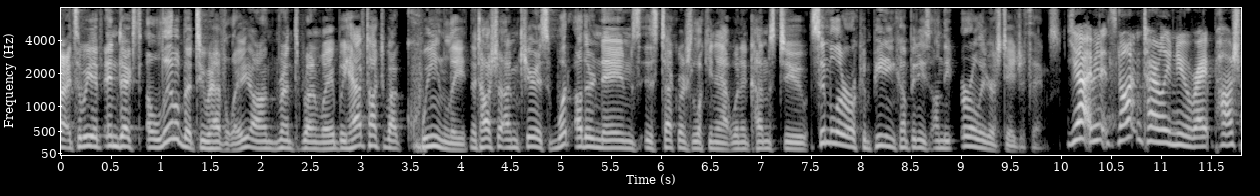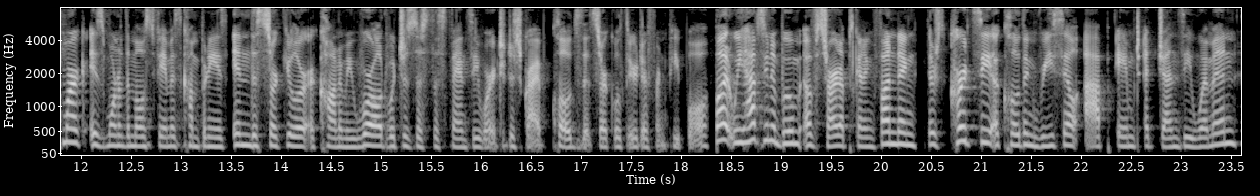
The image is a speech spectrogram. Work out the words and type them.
All right, so we have indexed a little bit too heavily on Rent the Runway. We have talked about Queenly. Natasha, I'm curious, what other names is TechCrunch looking at when it comes to similar or competing companies on the earlier stage of things? Yeah, I mean, it's not entirely new, right? Poshmark is one of the most famous companies in the circular economy world, which is just this fancy word to describe clothes that circle through different people. But we have seen a boom of startups getting funding. There's Curtsy, a clothing resale app aimed at Gen Z women,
